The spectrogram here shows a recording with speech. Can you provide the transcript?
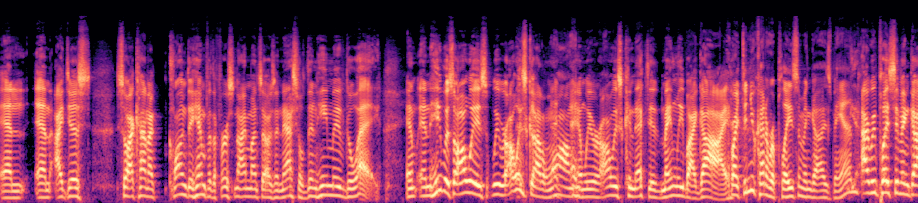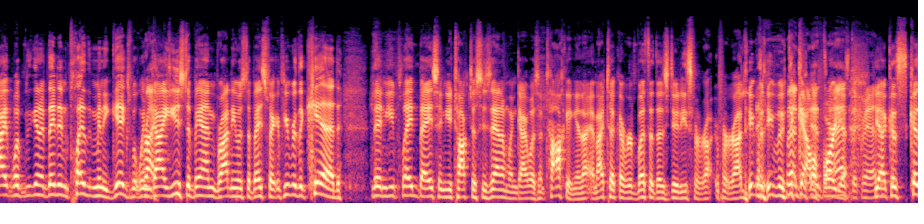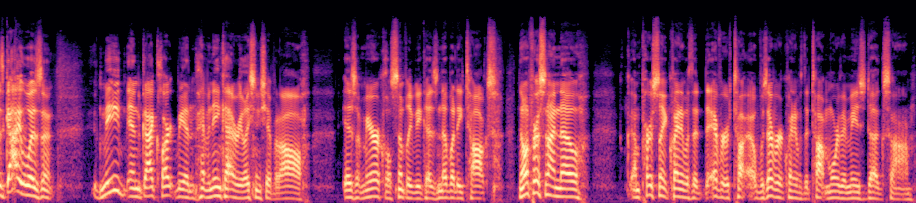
and and I just so I kind of clung to him for the first nine months I was in Nashville. Then he moved away, and and he was always we were always got along and, and- we were always connected mainly by Guy. right? Didn't you kind of replace him in Guy's band? I replaced him in Guy. Well, you know, they didn't play many gigs, but when Right. Guy used to band, Rodney was the bass player. If you were the kid, then you played bass and you talked to Susanna when Guy wasn't talking, and I, and I took over both of those duties for for Rodney when he moved to California. Yeah, because Guy wasn't me and Guy Clark being having any kind of relationship at all is a miracle simply because nobody talks. The only person I know I'm personally acquainted with it ever was ever acquainted with it taught more than me is Doug Sahm.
